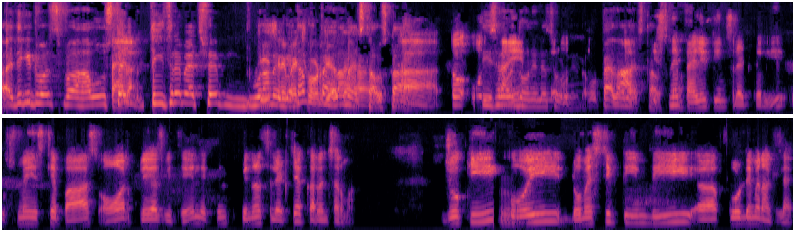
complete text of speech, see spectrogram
I think it was हाँ उस टाइम तीसरे मैच पे पूरा मिल गया था पहला मैच था उसका। हाँ, तो तीसरे में धोनी ने छोड़ दिया वो पहला मैच था इसने पहली टीम सेलेक्ट करी उसमें इसके पास और प्लेयर्स भी थे लेकिन स्पिनर सेलेक्ट किया करण शर्मा। जो कि हम्म। कोई डोमेस्टिक टीम भी फोर डे में ना खिलाए।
